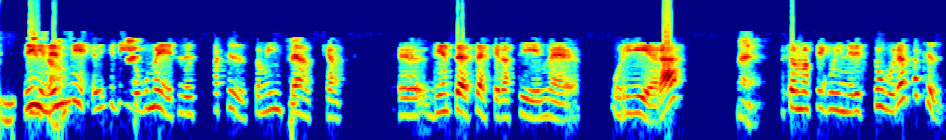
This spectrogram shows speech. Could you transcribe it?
Mm, det är ingen idé att gå med i ett litet parti som inte ens kan, eh, det är inte säkert att det är med och regerar. Nej. Utan man ska gå in i det stora partiet.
